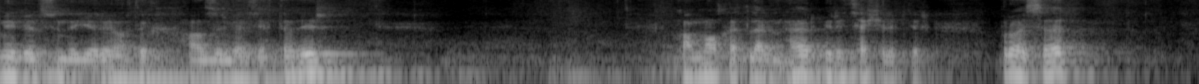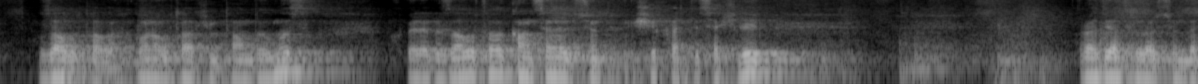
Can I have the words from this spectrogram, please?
Mebel üstündə yeri artıq hazır vəziyyətdədir. Kommunal xətlərin hər biri çəkilibdir. Bura isə zal otağı, qonaq otağı kimi tanıdığımız belə bir zal otağı, kondisioner üçün işıq xətti çəkilib. Radiatorlar üçün də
